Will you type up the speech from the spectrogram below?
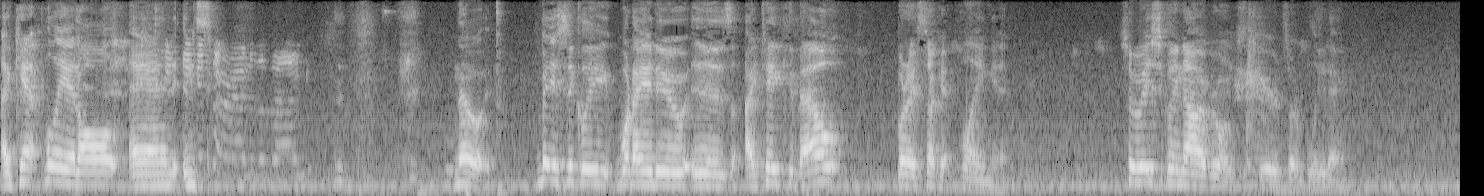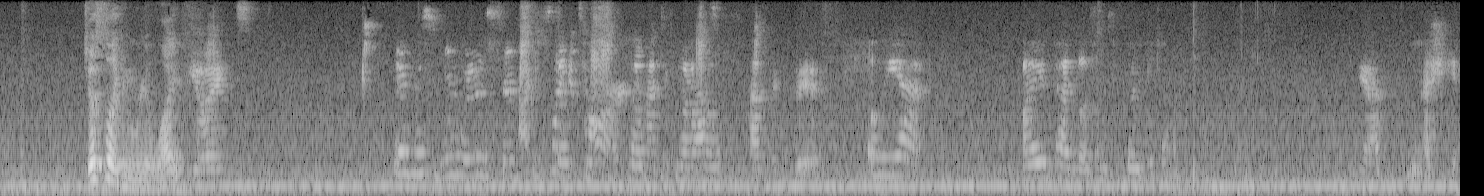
I can't play at all, and Get the ins- guitar out of the bag. No, basically, what I do is I take it out, but I suck at playing it. So basically, now everyone's ears are bleeding. Just like in real life. Feelings. I just we want to search I for stuff to help I with my that's health. Oh yeah. I've had lessons to play guitar. Yeah. I hate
